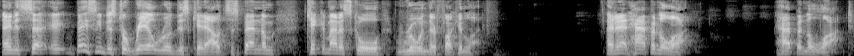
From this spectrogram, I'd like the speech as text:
And it's uh, basically just to railroad this kid out, suspend them, kick them out of school, ruin their fucking life. And it happened a lot. Happened a lot.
